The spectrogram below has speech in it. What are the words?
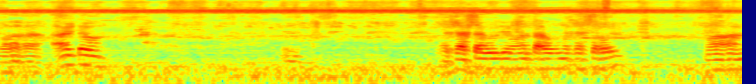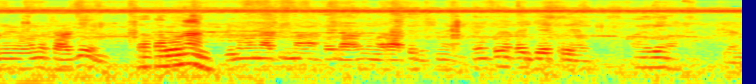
Mga, ah, ito. Masasawol yung ano tawag masasawol. Mga ano yung ano, saging. Tatabunan. Hindi naman natin makakailangan yung aratalis na yun. Yun po yung kay Jeffrey. Yun. Ayun. Yan.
